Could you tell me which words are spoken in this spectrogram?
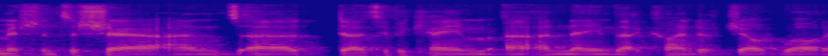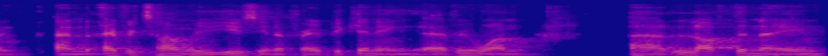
mission to share, and uh, Dirtea became a, a, name that kind of gelled well. And, and every time we were using it at the very beginning, everyone uh, loved the name.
